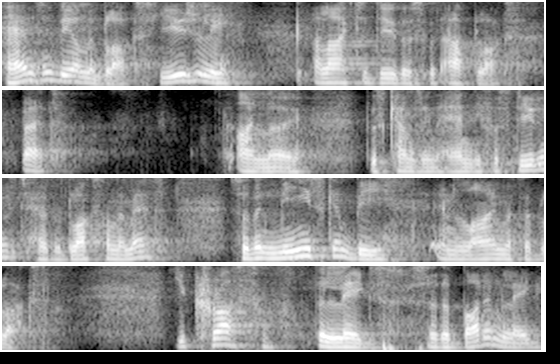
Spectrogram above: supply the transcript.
Hands will be on the blocks. Usually, I like to do this without blocks, but I know this comes in handy for students to have the blocks on the mat. So the knees can be in line with the blocks. You cross the legs, so the bottom leg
